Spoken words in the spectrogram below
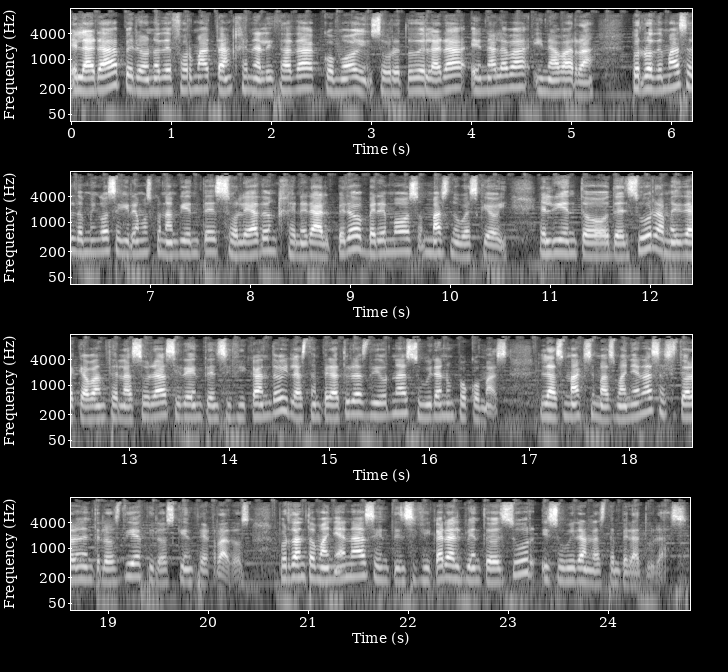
El hará, pero no de forma tan generalizada como hoy, sobre todo el hará en Álava y Navarra. Por lo demás, el domingo seguiremos con ambiente soleado en general, pero veremos más nubes que hoy. El viento del sur, a medida que avancen las horas, irá intensificando y las temperaturas diurnas subirán un poco más. Las máximas mañanas se situarán entre los 10 y los 15 grados. Por tanto, mañana se intensificará el viento del sur y subirán las temperaturas.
